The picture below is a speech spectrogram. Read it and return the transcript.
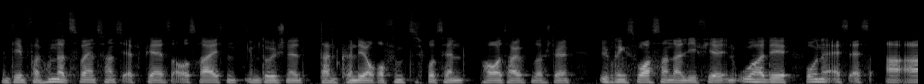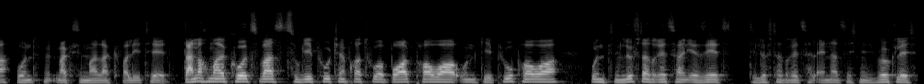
in dem Fall 122 FPS ausreichen im Durchschnitt, dann könnt ihr auch auf 50% Power Target unterstellen. Übrigens, War Thunder lief hier in UHD ohne SSAA und mit maximaler Qualität. Dann nochmal kurz was zu GPU-Temperatur, Board Power und GPU-Power und den Lüfterdrehzahlen. Ihr seht, die Lüfterdrehzahl ändert sich nicht wirklich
